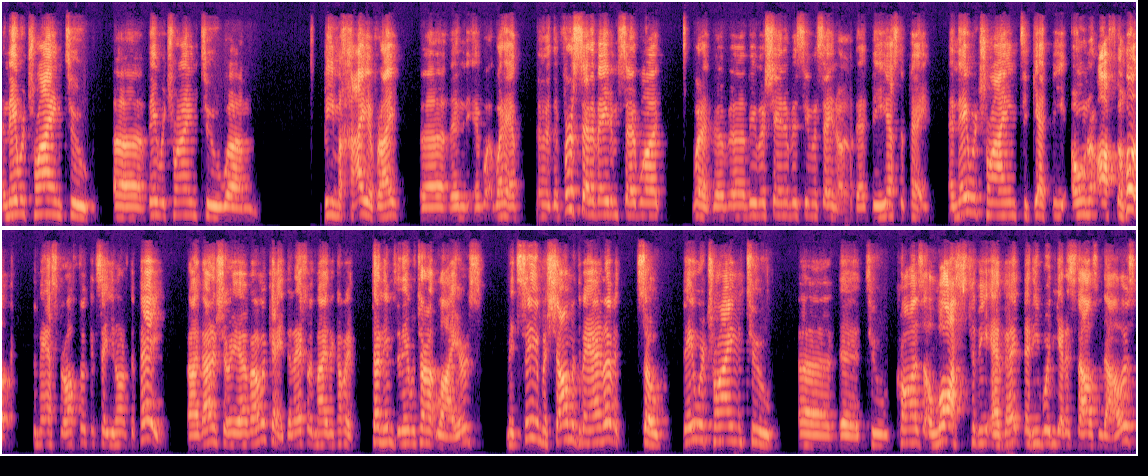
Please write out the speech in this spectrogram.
And they were trying to, uh, they were trying to um, be Machayev, right? Uh, and, and, what, what have the, the, first set of Adam said what? What uh, uh, that he has to pay and they were trying to get the owner off the hook, the master off the hook, and say you don't have to pay. I gotta show you, I'm okay, then after might come tell him they were turn out liars. So they were trying to uh, uh, to cause a loss to the Evet that he wouldn't get his thousand dollars.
